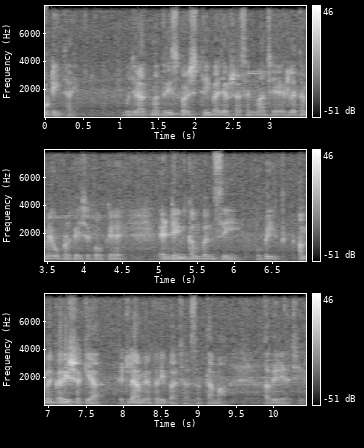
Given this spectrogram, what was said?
મોટી થાય. ગુજરાતમાં ત્રીસ વર્ષથી ભાજપ શાસનમાં છે એટલે તમે એવું પણ કહી શકો કે એન્ટી ઇન્કમ્બન્સી ઊભી અમે કરી શક્યા એટલે અમે ફરી પાછા સત્તામાં આવી રહ્યા છીએ.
